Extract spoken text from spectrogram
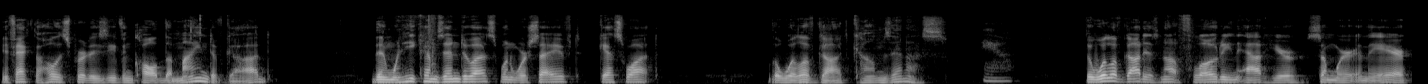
in fact, the Holy Spirit is even called the mind of God, then when he comes into us when we're saved, guess what? The will of God comes in us. yeah The will of God is not floating out here somewhere in the air.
